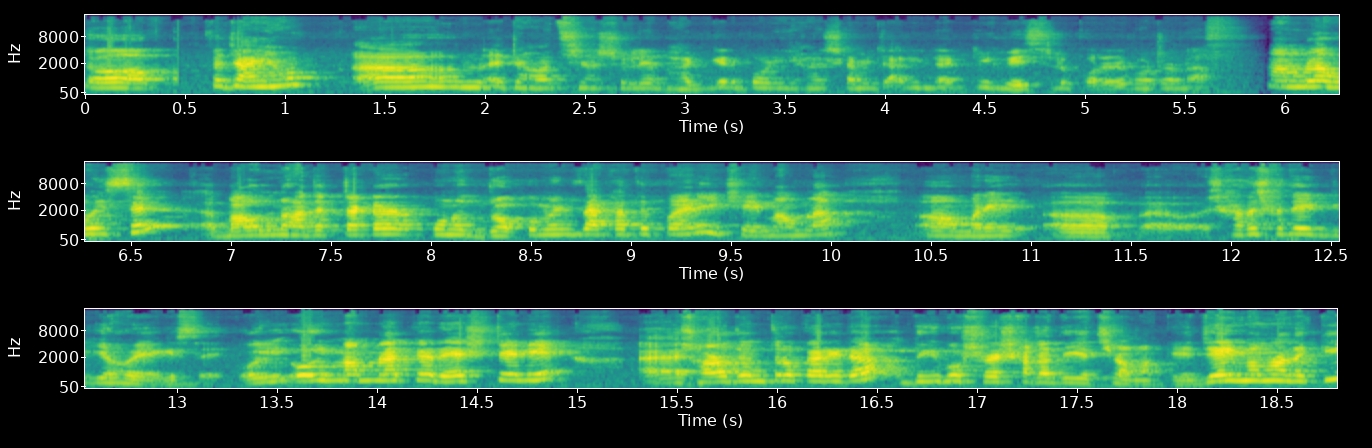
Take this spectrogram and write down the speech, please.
তো তো যাই হোক এটা হচ্ছে আসলে ভাগ্যের পরিহাস, আমি জানি না কি হয়েছিল পরের ঘটনা। মামলা হয়েছে, বাউন্ন হাজার টাকার কোনো ডকুমেন্ট দেখাতে পারেনি, সেই মামলা মানে সাথে সাথে ইয়ে হয়ে গেছে। ওই ওই মামলাকে রেস্ট এনে ষড়যন্ত্রকারীরা দুই বছরের সাজা দিয়েছে আমাকে। যেই মামলা নাকি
